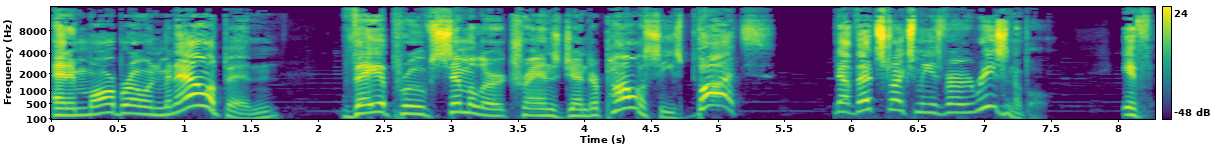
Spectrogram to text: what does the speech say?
And in Marlboro and Manalapan, they approve similar transgender policies. But now that strikes me as very reasonable. If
